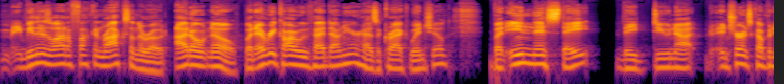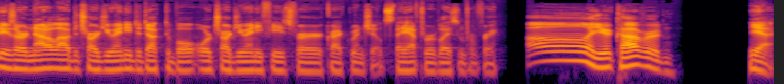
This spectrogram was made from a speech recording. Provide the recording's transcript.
maybe there's a lot of fucking rocks on the road. I don't know, but every car we've had down here has a cracked windshield. But in this state, they do not. Insurance companies are not allowed to charge you any deductible or charge you any fees for cracked windshields. They have to replace them for free. Oh, you're covered. Yeah,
